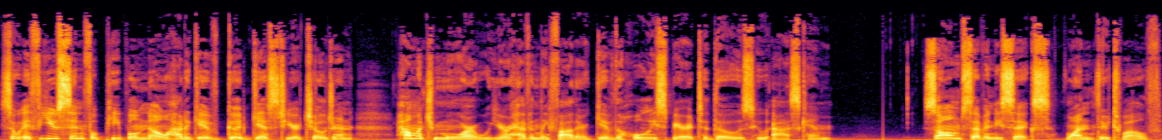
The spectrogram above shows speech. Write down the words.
So if you sinful people know how to give good gifts to your children, how much more will your heavenly Father give the Holy Spirit to those who ask him? Psalm 76, 1 through 12.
